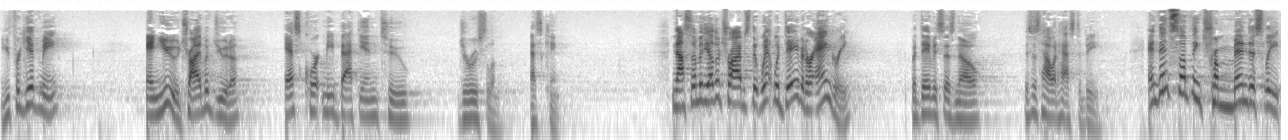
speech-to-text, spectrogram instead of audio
You forgive me. And you, tribe of Judah, escort me back into Jerusalem as king. Now, some of the other tribes that went with David are angry but David says, no, this is how it has to be. And then something tremendously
